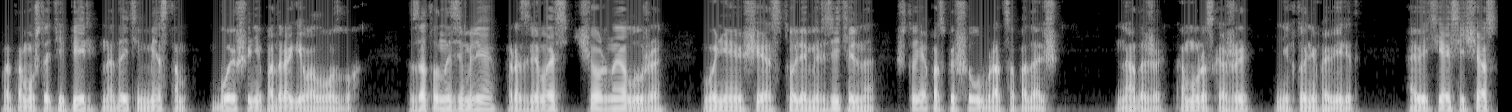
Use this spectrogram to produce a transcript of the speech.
Потому что теперь над этим местом больше не подрагивал воздух. Зато на земле разлилась черная лужа, воняющая столь омерзительно, что я поспешил убраться подальше. Надо же, кому расскажи, никто не поверит. А ведь я сейчас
